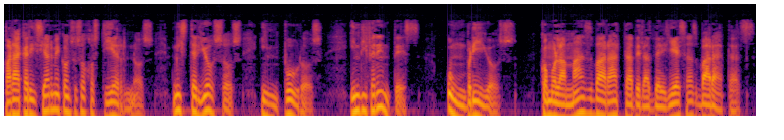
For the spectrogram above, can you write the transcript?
para acariciarme con sus ojos tiernos, misteriosos, impuros, indiferentes, umbríos, como la más barata de las bellezas baratas.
